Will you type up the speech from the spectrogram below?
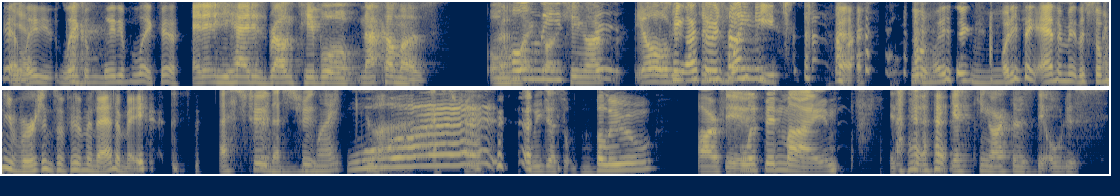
Yeah, Yes. lady lake of lady of the lake, yeah. And then he had his round table of nakamas. Oh my Holy god, King shit. Arthur! Yo, King Arthur you're is telling One Piece. yeah. Why do you think why do you think anime there's so many versions of him in anime? That's true. That's true. Oh My God. what? we just blew our Dude. flipping minds. It's- I guess King Arthur's the oldest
